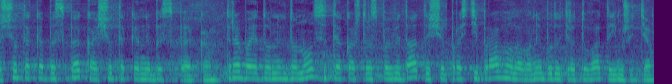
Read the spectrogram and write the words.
що таке безпека, а що таке небезпека. Треба до них доносити, як кажуть, розповідати, що прості правила вони будуть рятувати їм життя.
